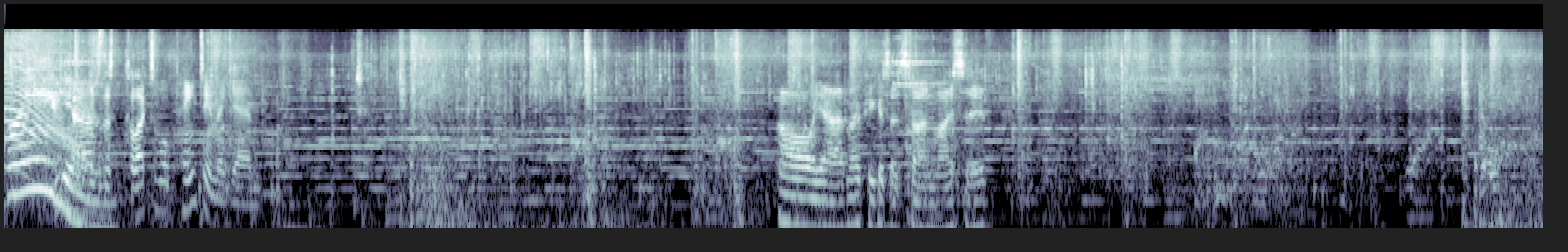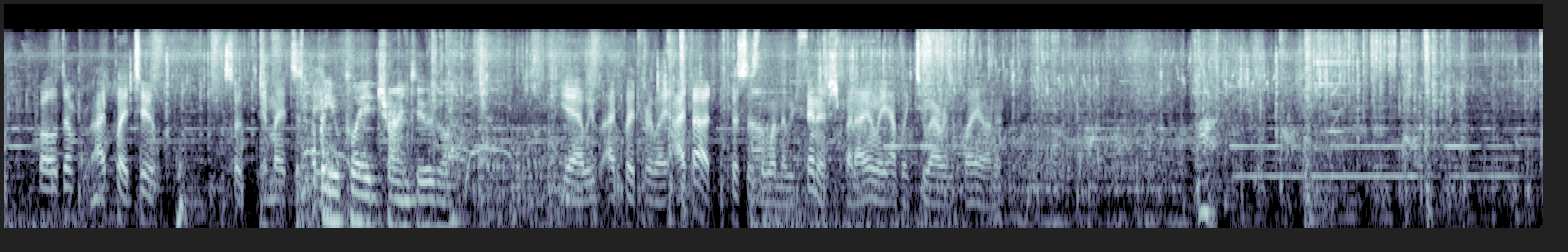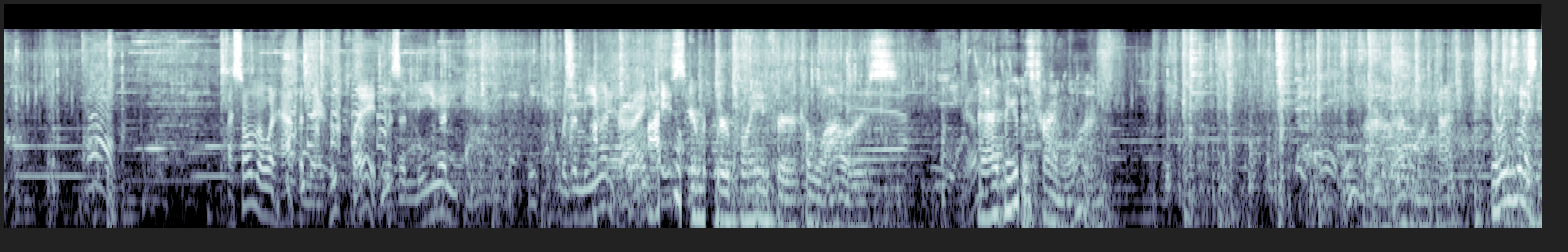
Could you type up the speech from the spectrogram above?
Found Reagan! the collectible painting again. Oh yeah, it might be because it's not in my save. Well, don't, I played too, so it might just be. you played Trine two as well. Yeah, we, I played for like. I thought this is the one that we finished, but I only have like two hours to play on it. Ah, I still don't know what happened there. Who played? Was it me, you, and was it me, you, and Brian? I Casey? remember playing for a couple hours. Yeah. And I think it was Trine one. I don't know, that was a long time. It was like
